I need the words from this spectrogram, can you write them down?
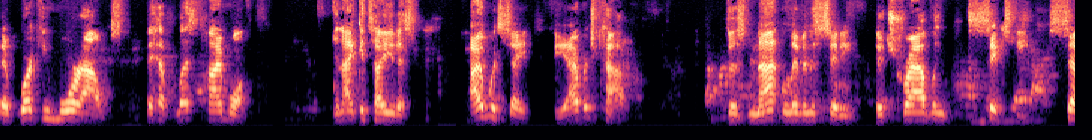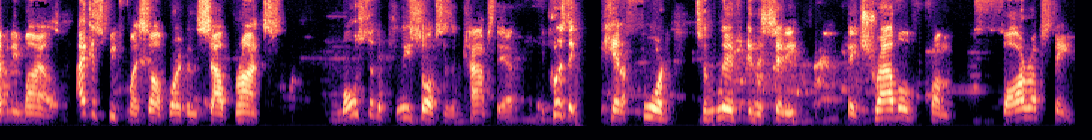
They're working more hours. They have less time off. And I can tell you this: I would say the average cop does not live in the city. They're traveling 60, 70 miles. I can speak for myself working in the South Bronx. Most of the police officers and cops there, because they can't afford to live in the city, they travel from far upstate,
